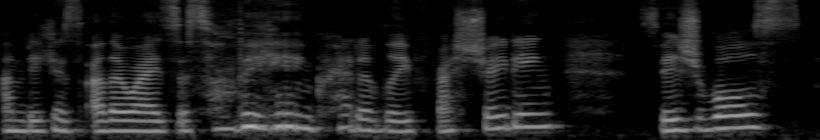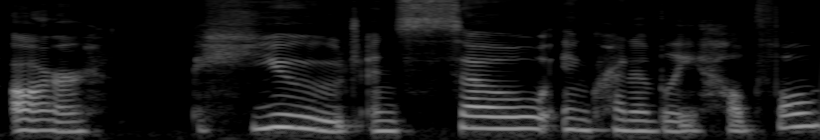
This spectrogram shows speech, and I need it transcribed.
um, because otherwise this will be incredibly frustrating. Visuals are huge and so incredibly helpful.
